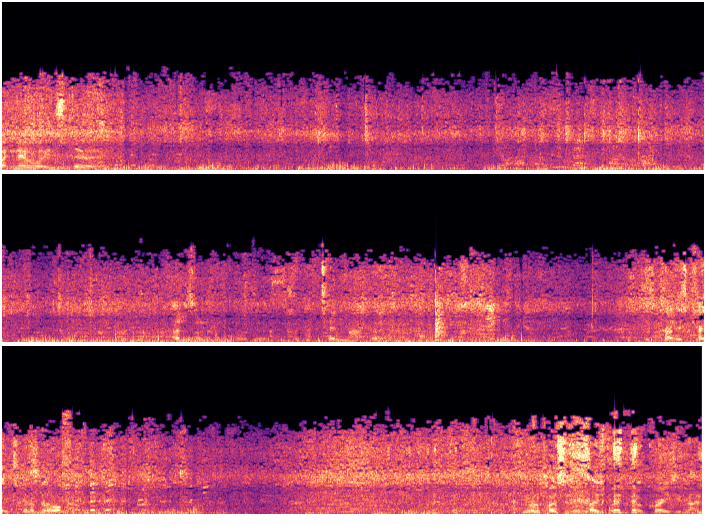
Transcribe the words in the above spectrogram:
quite know what he's doing. I just want to record this. Tin man, isn't it? This, ca- this cake's going to blow off. you want to post this on Facebook and go crazy, man?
